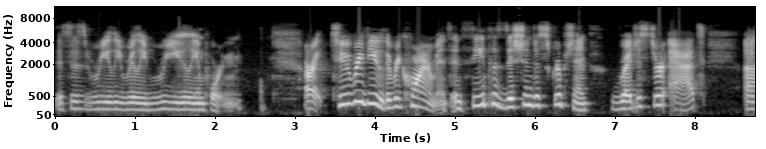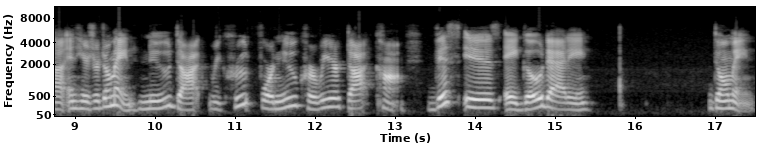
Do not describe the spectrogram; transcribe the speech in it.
This is really, really, really important. All right, to review the requirements and see position description, register at, uh, and here's your domain, new.recruitfornewcareer.com. This is a GoDaddy domain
